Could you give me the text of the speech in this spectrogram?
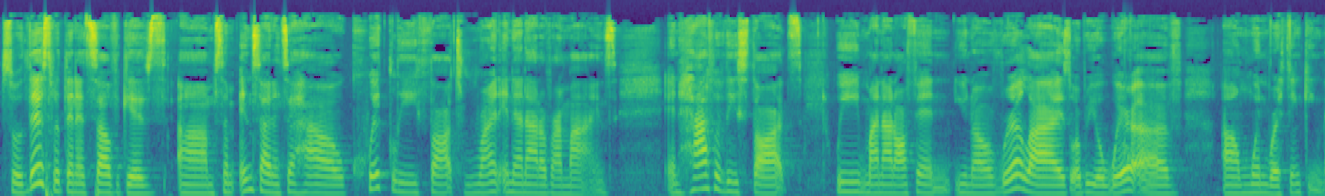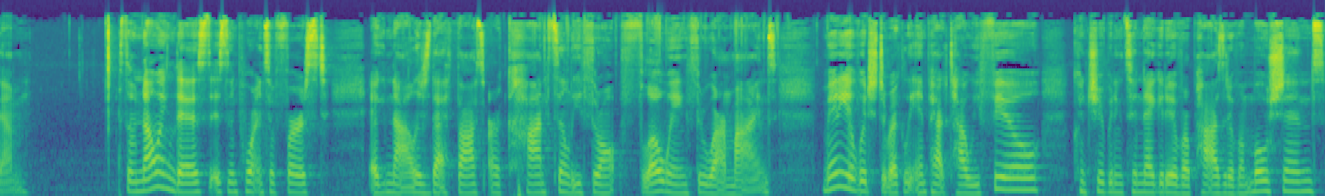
So, this within itself gives um, some insight into how quickly thoughts run in and out of our minds. And half of these thoughts we might not often, you know, realize or be aware of um, when we're thinking them. So, knowing this, it's important to first acknowledge that thoughts are constantly flowing through our minds, many of which directly impact how we feel, contributing to negative or positive emotions,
